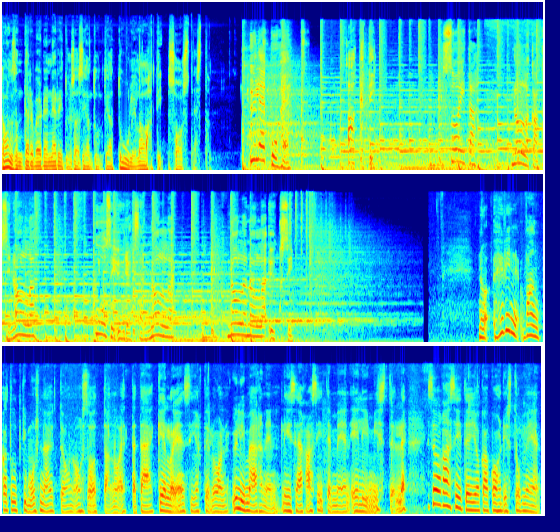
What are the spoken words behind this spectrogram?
kansanterveyden erityisasiantuntija Tuuli Lahti Sostesta. Ylepuhe. Soita 020 690 001. No, hyvin vankka tutkimusnäyttö on osoittanut, että tämä kellojen siirtely on ylimääräinen lisärasite meidän elimistölle. Se on rasite, joka kohdistuu meidän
